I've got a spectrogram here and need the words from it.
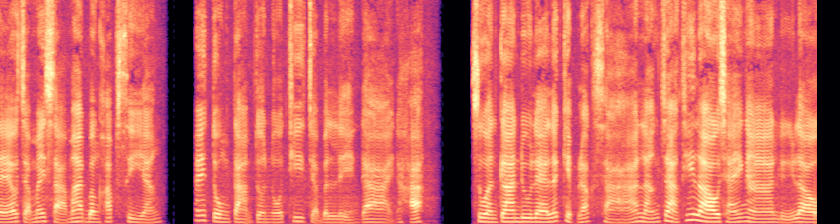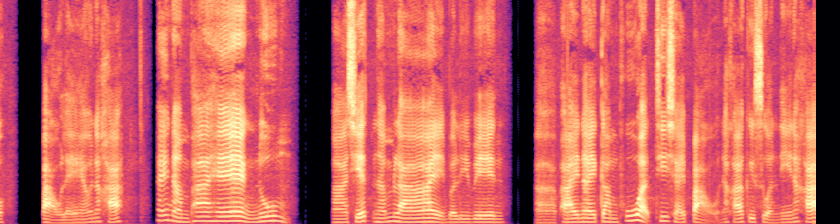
แล้วจะไม่สามารถบังคับเสียง ให้ตรงตามตัวโน้ตที่จะบรรเลงได้นะคะ ส่วนการดูแลและเก็บรักษาหลังจากที่เราใช้งานหรือเราเป่าแล้วนะคะ ให้นำผ้าแห้งนุ่ม มาเช็ดน้ำลายบริเวณ ภายในกำพวดที่ใช้เป่านะคะ คือส่วนนี้นะคะ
